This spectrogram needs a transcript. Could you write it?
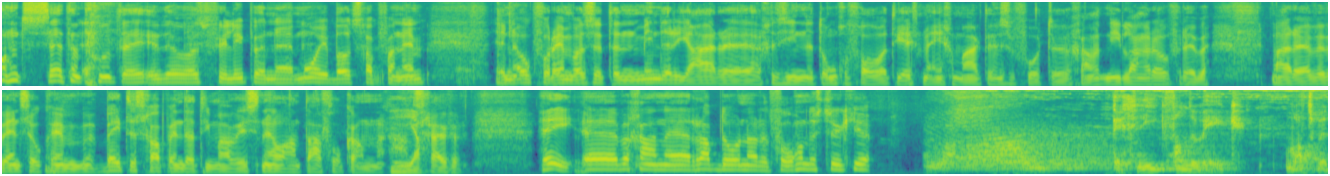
Ontzettend goed. Hè. En Dat was Philippe een eh, mooie boodschap van hem. En ook voor hem was het een minder jaar eh, gezien het ongeval wat hij heeft meegemaakt enzovoort. Daar gaan we het niet langer over hebben. Maar eh, we wensen ook hem beterschap en dat hij maar weer snel aan tafel kan Ja. aanschuiven. hey, eh, we gaan eh, rap door naar het volgende stukje. Techniek van de week. Wat we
